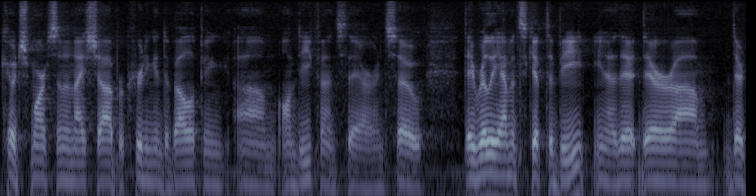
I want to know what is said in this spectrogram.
Coach Smart's done a nice job recruiting and developing um, on defense there. And so they really haven't skipped a beat. You know, they're, they're, um, they're,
